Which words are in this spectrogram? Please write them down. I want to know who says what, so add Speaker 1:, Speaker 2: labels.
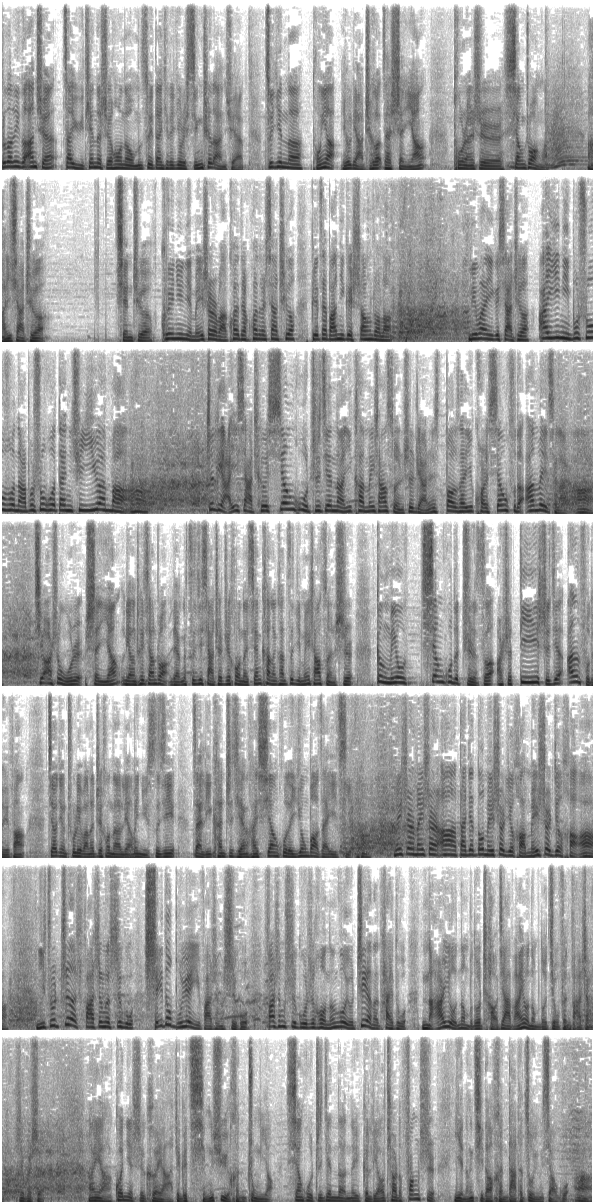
Speaker 1: 说到这个安全，在雨天的时候呢，我们最担心的就是行车的安全。最近呢，同样有俩车在沈阳，突然是相撞了，啊，一下车，前车，闺女你没事吧？快点快点下车，别再把你给伤着了。另外一个下车，阿姨你不舒服哪不舒服？带你去医院吧啊！这俩一下车，相互之间呢，一看没啥损失，俩人抱在一块相互的安慰起来啊。七月二十五日，沈阳两车相撞，两个司机下车之后呢，先看了看自己没啥损失，更没有相互的指责，而是第一时间安抚对方。交警处理完了之后呢，两位女司机在离开之前还相互的拥抱在一起啊，没事儿没事儿啊，大家都没事儿就好，没事儿就好啊。你说这发生了事故，谁都不愿意发生事故。发生事故之后能够有这样的态度，哪有那么多吵架，哪有那么多纠纷发生，是不是？哎呀，关键时刻呀，这个情绪很重要，相互之间的那个聊天的方式也能起到很大的作用效果啊。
